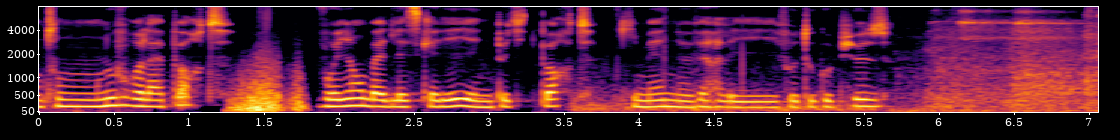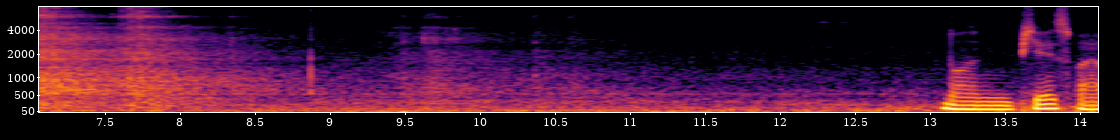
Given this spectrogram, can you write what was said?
Quand on ouvre la porte, voyant en bas de l'escalier, il y a une petite porte qui mène vers les photocopieuses. dans une pièce bah,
